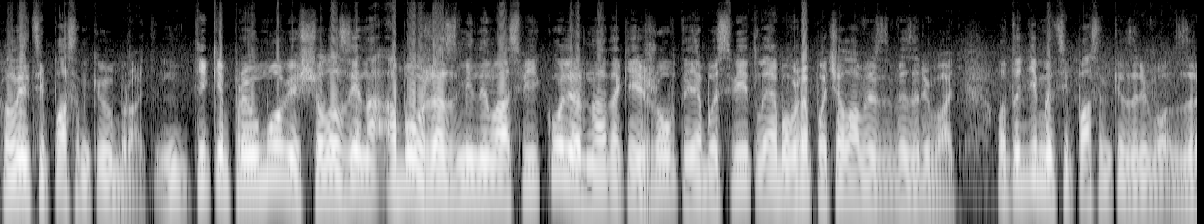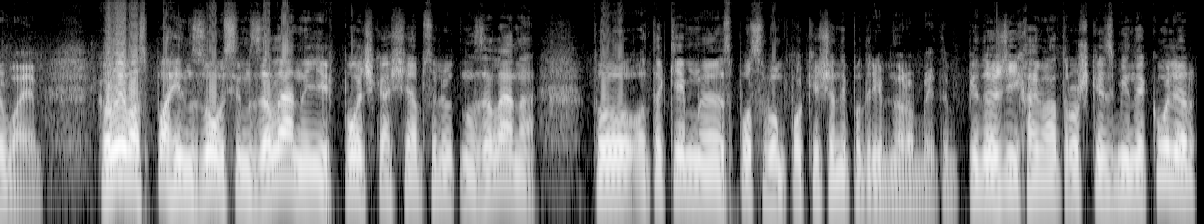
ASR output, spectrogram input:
коли ці пасанки убрати. Тільки при умові, що лозина або вже змінила свій колір на такий жовтий або світлий, або вже почала виз- визрівати. От тоді ми ці пасинки зриваємо. Коли у вас пагін зовсім зелений і почка ще абсолютно зелена, то таким е, способом поки що не потрібно робити. Підождіть, хай вона трошки зміни колір,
